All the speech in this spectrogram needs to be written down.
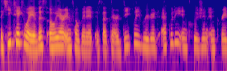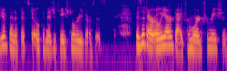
The key takeaway of this OER Info Minute is that there are deeply rooted equity, inclusion, and creative benefits to open educational resources. Visit our OER guide for more information.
